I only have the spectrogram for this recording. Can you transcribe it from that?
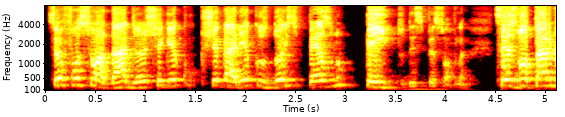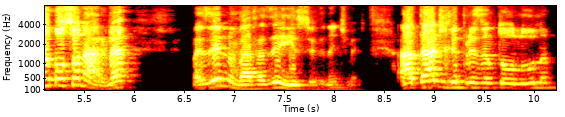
Se eu fosse o Haddad, eu cheguei, chegaria com os dois pés no peito desse pessoal. Vocês votaram no Bolsonaro, né? Mas ele não vai fazer isso, evidentemente. Haddad representou Lula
